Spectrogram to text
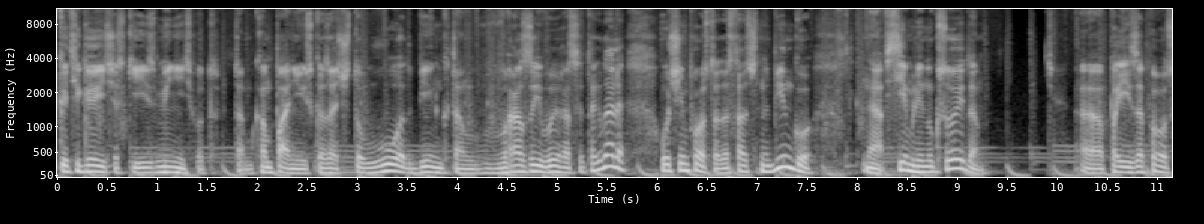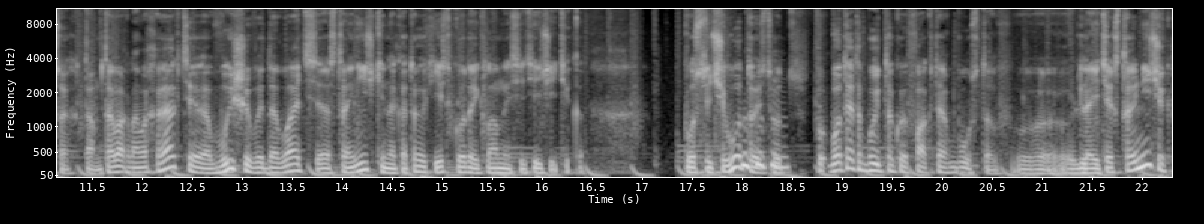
категорически изменить вот там компанию и сказать, что вот Bing там в разы вырос и так далее, очень просто. Достаточно Bing а, всем линуксоидам а, по запросах там товарного характера выше выдавать э, странички, на которых есть код рекламной сети читика. После чего, то есть вот, вот это будет такой фактор буста для этих страничек,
